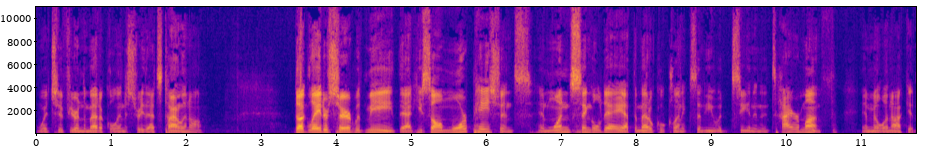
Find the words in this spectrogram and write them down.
which, if you're in the medical industry, that's Tylenol. Doug later shared with me that he saw more patients in one single day at the medical clinics than he would see in an entire month in Millinocket.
